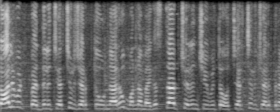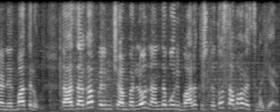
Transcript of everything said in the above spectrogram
టాలీవుడ్ పెద్దలు చర్చలు జరుపుతూ ఉన్నారు. మొన్న మెగాస్టార్ చిరంజీవితో చర్చలు జరిపిన నిర్మాతలు తాజాగా ఫిల్మ్ ఛాంబర్లో నందమూరి బాలకృష్ణతో సమావేశమయ్యారు.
